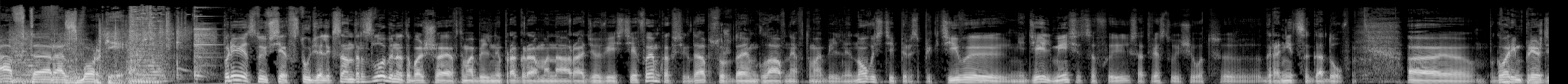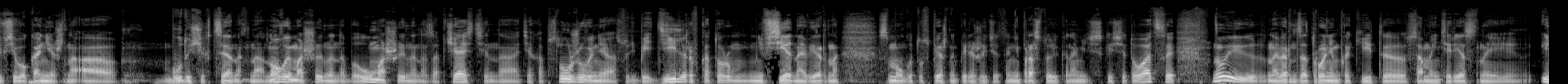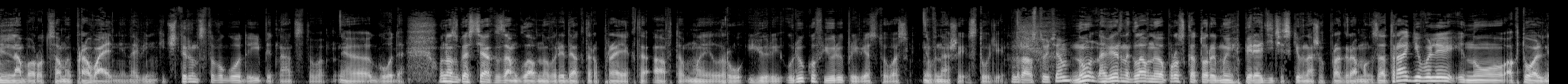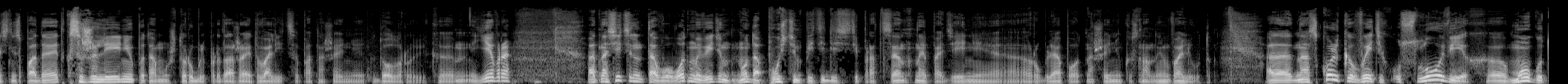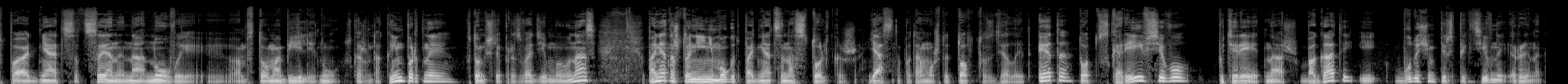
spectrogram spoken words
Авторазборки. Приветствую всех в студии Александр Злобин. Это большая автомобильная программа на радио Вести ФМ. Как всегда, обсуждаем главные автомобильные новости, перспективы недель, месяцев и соответствующие вот э, границы годов. Э, поговорим прежде всего, конечно, о будущих ценах на новые машины, на БУ машины, на запчасти, на техобслуживание, о судьбе дилеров, которым не все, наверное, смогут успешно пережить это непростой экономической ситуации. Ну и, наверное, затронем какие-то самые интересные или, наоборот, самые провальные новинки 2014 года и 2015 э, года. У нас в гостях зам главного редактора проекта «Автомейл.ру» Юрий Урюков. Юрий, приветствую вас в нашей студии. Здравствуйте. Ну, наверное, главный вопрос, который мы периодически в наших программах затрагивали, но актуальность не спадает падает, к сожалению, потому что рубль продолжает валиться по отношению к доллару и к евро. Относительно того, вот мы видим, ну, допустим, 50-процентное падение рубля по отношению к основным валютам. А насколько в этих условиях э, могут подняться цены на новые автомобили, ну, скажем так, импортные, в том числе производимые у нас, понятно, что они не могут подняться настолько же, ясно, потому что тот, кто сделает это, тот, скорее всего, потеряет наш богатый и в будущем перспективный рынок.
